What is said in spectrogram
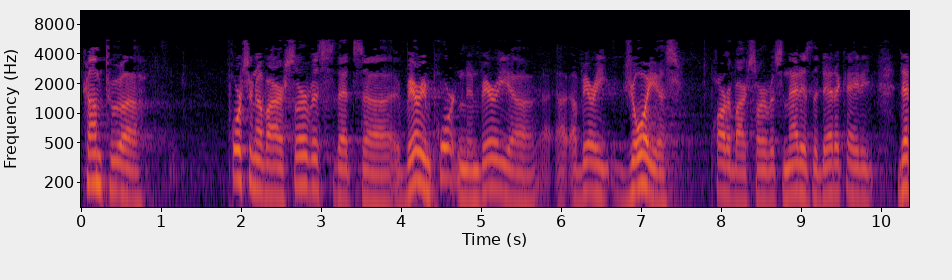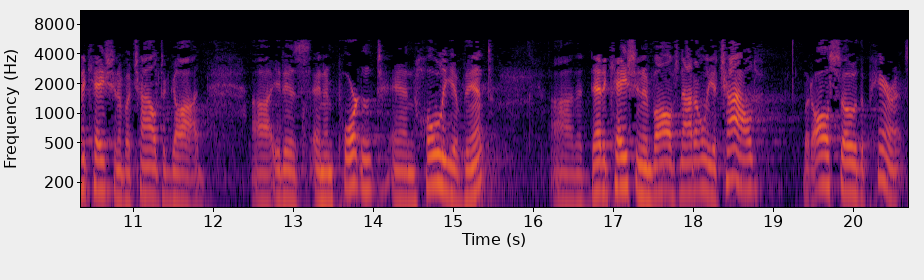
Come to a portion of our service that's uh, very important and very uh, a, very joyous part of our service, and that is the dedicating, dedication of a child to God. Uh, it is an important and holy event. Uh, the dedication involves not only a child, but also the parents,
